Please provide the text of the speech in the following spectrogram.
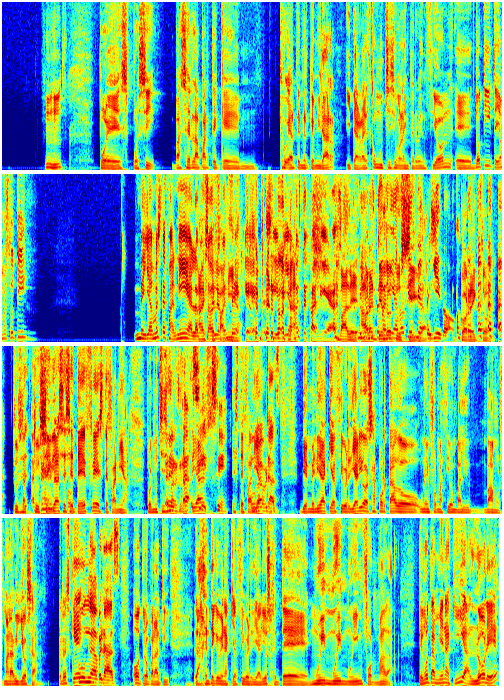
Pues, pues sí, va a ser la parte que, que, voy a tener que mirar y te agradezco muchísimo la intervención. Eh, Doti, ¿te llamas Doti? Me llamo Estefanía, ah, lamentablemente. Ah, sí, me llamo Estefanía. Vale, ahora entiendo tus siglas. Correcto. Tus, siglas STF, Estefanía. Pues muchísimas gracias, sí, Estefanía. Bienvenida aquí al Ciberdiario. Has aportado una información, vamos, maravillosa. Pero es que. Un abrazo. Otro para ti. La gente que viene aquí al Ciberdiario es gente muy, muy, muy informada. Tengo también aquí a Lore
